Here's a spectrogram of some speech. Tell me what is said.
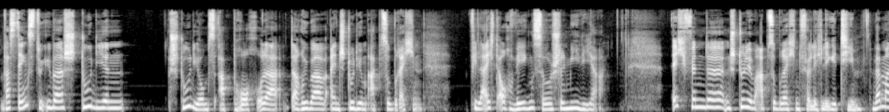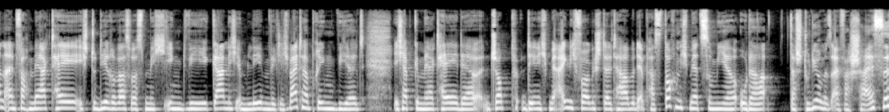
was denkst du über Studien, Studiumsabbruch oder darüber ein Studium abzubrechen? Vielleicht auch wegen Social Media. Ich finde, ein Studium abzubrechen völlig legitim. Wenn man einfach merkt, hey, ich studiere was, was mich irgendwie gar nicht im Leben wirklich weiterbringen wird. Ich habe gemerkt, hey, der Job, den ich mir eigentlich vorgestellt habe, der passt doch nicht mehr zu mir oder das Studium ist einfach scheiße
